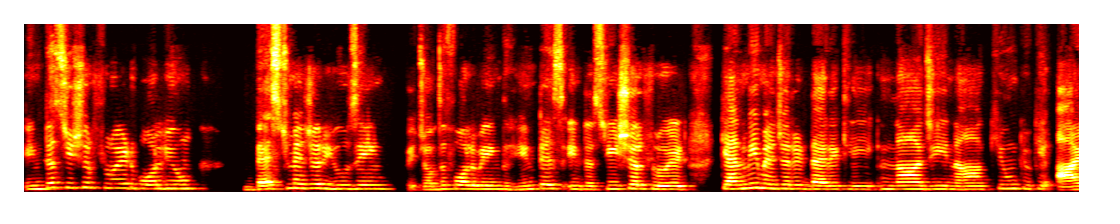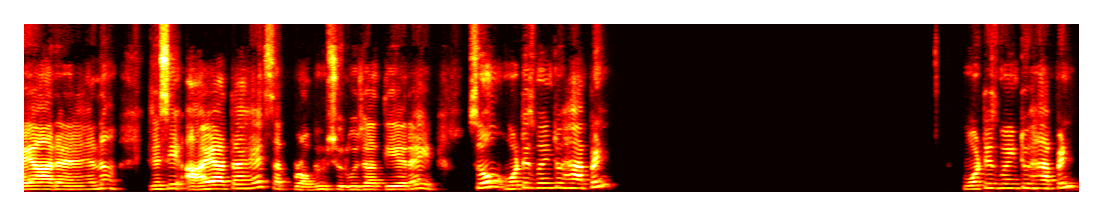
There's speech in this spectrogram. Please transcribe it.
interstitial fluid volume, best measure using which of the following the hint is interstitial fluid can we measure it directly जी ना क्यों क्योंकि आय आ रहा है है ना जैसे आय आता है सब प्रॉब्लम शुरू हो जाती है right so what is going to happen what is going to happen?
